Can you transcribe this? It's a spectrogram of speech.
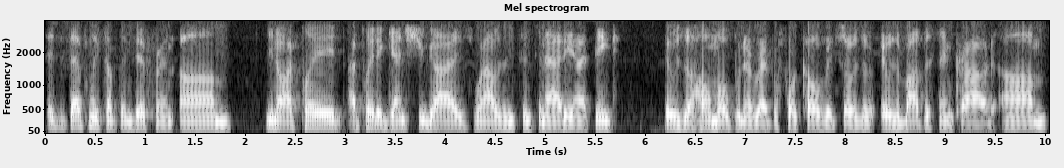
it's definitely something different. Um, you know, I played I played against you guys when I was in Cincinnati, and I think it was the home opener right before COVID, so it was a, it was about the same crowd. Um,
